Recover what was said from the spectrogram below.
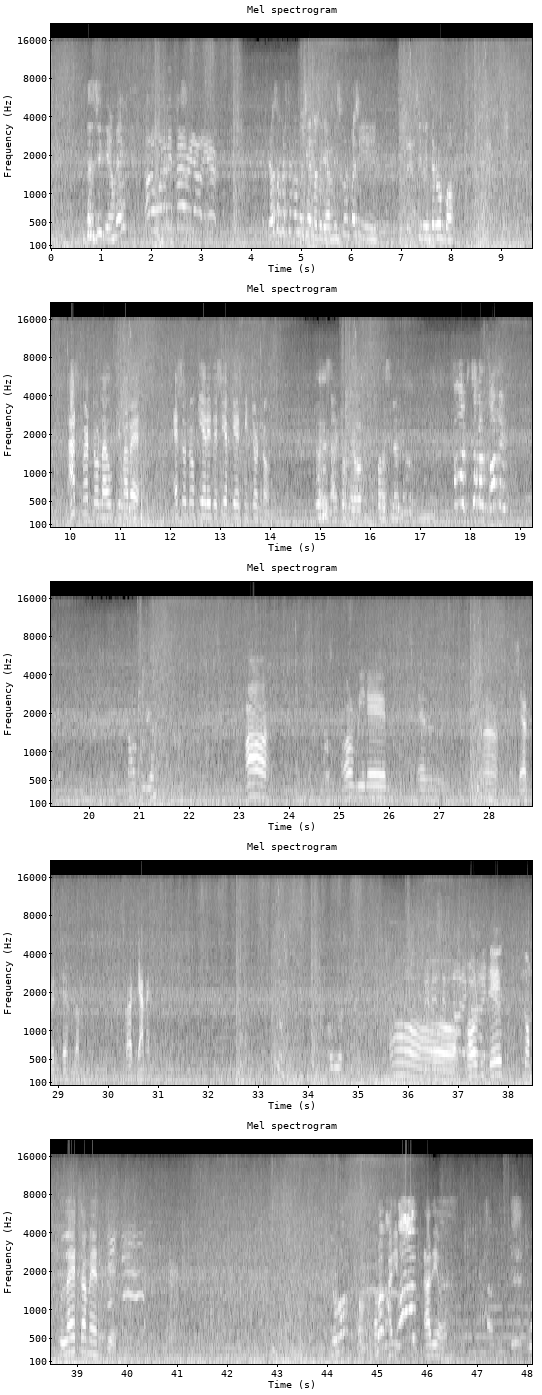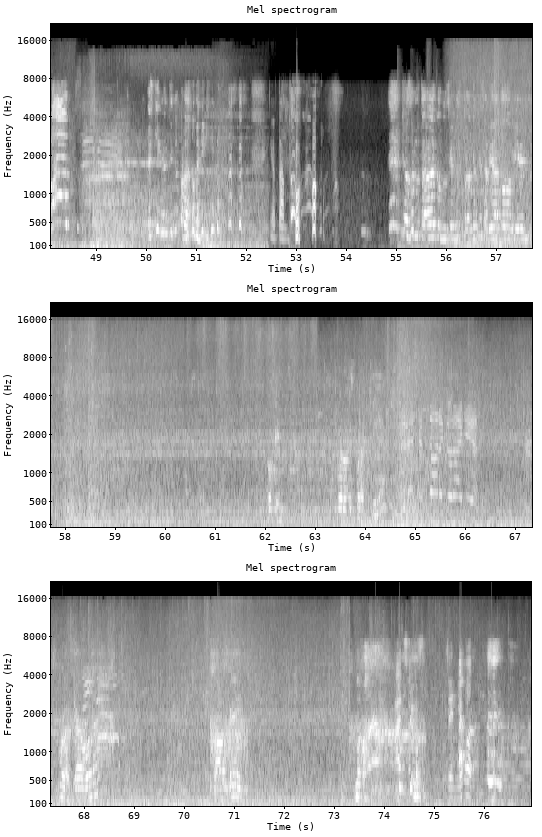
sí, dígame. I don't want to be buried out here! Yo solo estoy conduciendo, señor. Disculpe si, si lo interrumpo. Has muerto la última vez. Eso no quiere decir que es mi turno. Exacto, pero por si las... ¡Fuck! ¡Solo corre! Estamos. Ah, olvidé el ah, Serpent Emblem. God damn it. Oh, Dios. Oh, olvidé completamente. No. Oh, what? Adiós. What? Adiós. What? Es que no entiendo para dónde ir. Yo tampoco. Yo solo estaba conduciendo esperando que saliera todo bien. Ok. Bueno, es por aquí. This is not a good idea! Es por acá ahora. Ah, ok. No. es que no sé. Señor,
